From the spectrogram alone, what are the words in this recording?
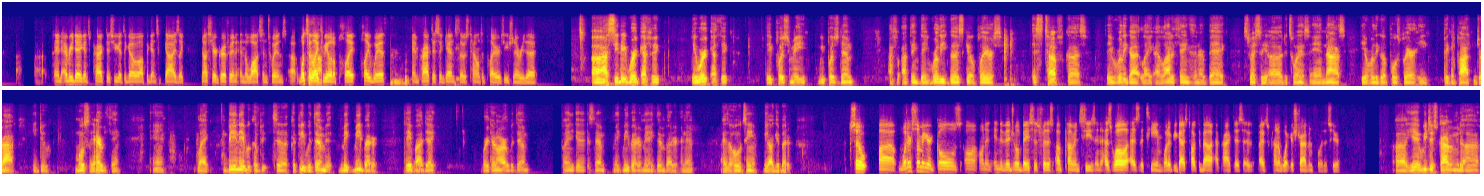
Uh, and every day against practice, you get to go up against guys like Nasir Griffin and the Watson twins. Uh, what's it like Uh-huh. to be able to play play with and practice against those talented players each and every day? Uh, I see they work ethic. They work ethic. They push me. We push them. I, f- I think they really good skilled players. It's tough because they really got like a lot of things in their bag, especially uh the twins and Nas. He a really good post player. He pick and pop and drive. He do mostly everything, and like being able to compete with them it make me better day by day. Working hard with them, playing against them make me better, make them better, and then as a whole team, we all get better. So, uh, what are some of your goals on, on an individual basis for this upcoming season, as well as the team? What have you guys talked about at practice as, as kind of what you're striving for this year? Uh, yeah, we just striving to uh,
